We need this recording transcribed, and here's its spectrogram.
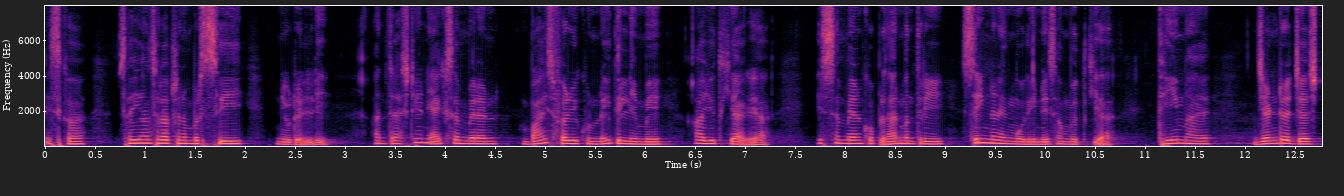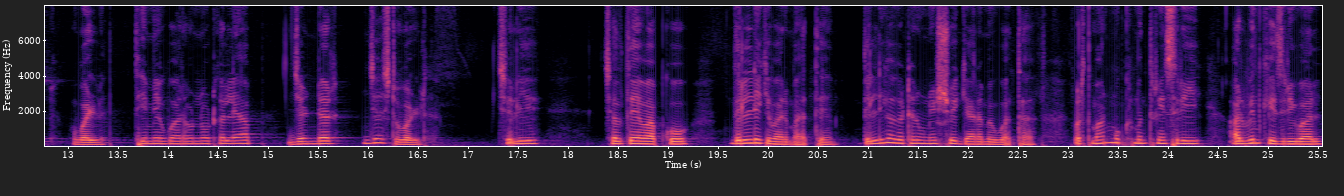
इसका सही answer option number C, New Delhi. अंतर्राष्ट्रीय न्यायिक सम्मेलन 22 फरवरी को नई दिल्ली में आयोजित किया गया। इस सम्मेलन को प्रधानमंत्री श्री नरेंद्र मोदी ने संबोधित किया। थीम है जेंडर जस्ट वर्ल्ड थीम एक बार और नोट कर लें आप। जेंडर जस्ट वर्ल्ड चलिए, चलते हैं अब आपको दिल्ली के बारे में आते हैं। दिल्ली का गठन 1911 में हुआ था। वर्तमान मुख्यमंत्री श्री अरविंद केजरीवाल,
